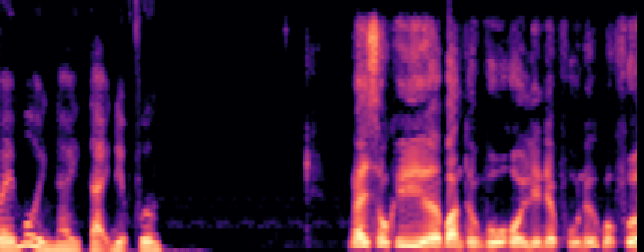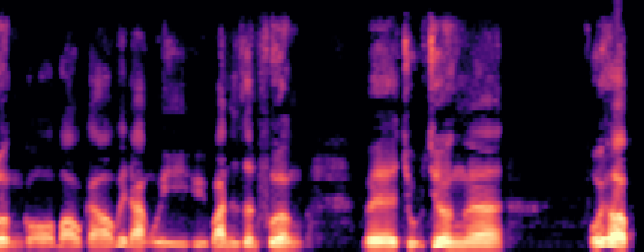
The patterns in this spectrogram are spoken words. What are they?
về mô hình này tại địa phương. Ngay sau khi ờ, Ban Thường vụ Hội Liên hiệp Phụ nữ của phường có báo cáo với Đảng ủy, Ủy ban nhân dân phường về chủ trương ờ, phối hợp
